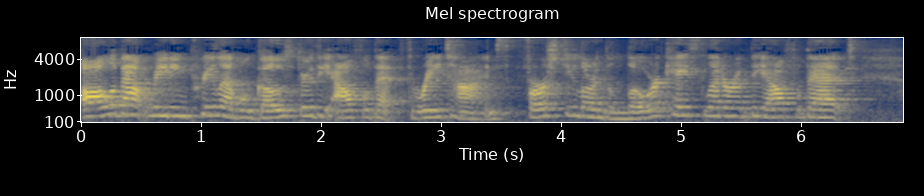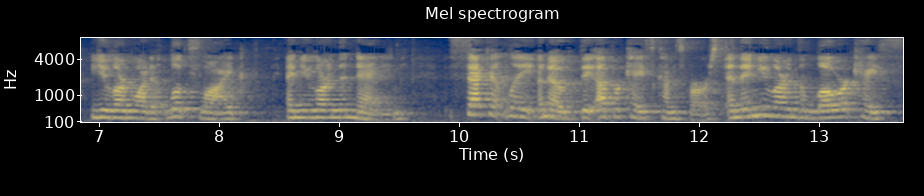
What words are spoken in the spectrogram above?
all About Reading Pre-Level goes through the alphabet three times. First, you learn the lowercase letter of the alphabet. You learn what it looks like, and you learn the name. Secondly, no, the uppercase comes first, and then you learn the lowercase,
